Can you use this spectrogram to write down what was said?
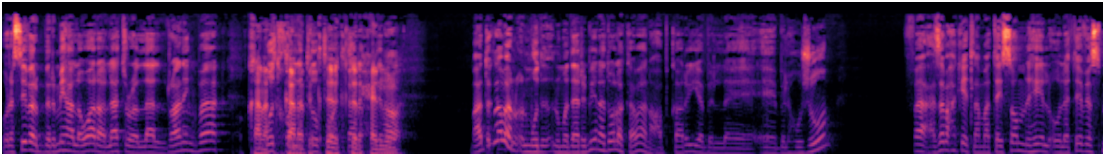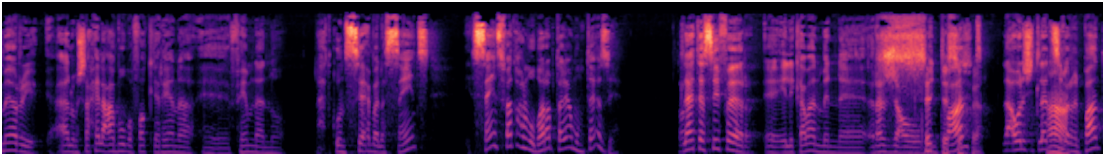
وال receiver بيرميها لورا lateral لل running back كانت كانت كتير كانت حلوة. آه. ما طبعا المد- المدربين هدول كمان عبقرية بال- آه، بالهجوم. فزي ما حكيت لما تايسون هيل ولاتيفيس ماري قالوا مش رح يلعبوا بفكر هنا آه، فهمنا إنه رح تكون صعبة للساينتس. الساينتس فتحوا المباراة بطريقة ممتازة. 3 0 اللي كمان من آه، رجعوا من 6 punt 0 لا أول شيء 3 0 آه. من punt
